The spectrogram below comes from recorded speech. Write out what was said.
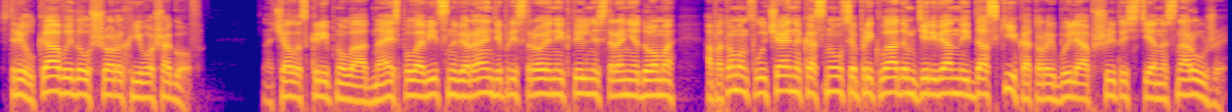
Стрелка выдал шорох его шагов. Сначала скрипнула одна из половиц на веранде, пристроенной к тыльной стороне дома, а потом он случайно коснулся прикладом деревянной доски, которой были обшиты стены снаружи.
